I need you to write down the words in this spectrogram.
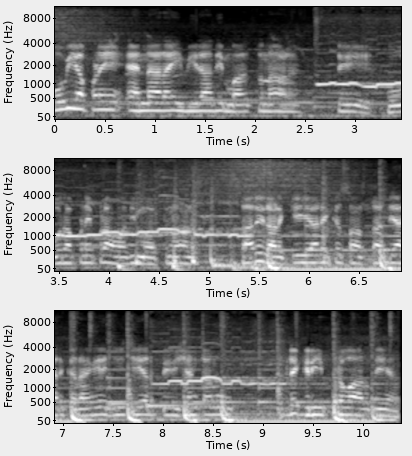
ਉਹ ਵੀ ਆਪਣੇ ਐਨ ਆਰ ਆਈ ਵੀਰਾਂ ਦੀ ਮਦਦ ਨਾਲ ਤੇ ਹੋਰ ਆਪਣੇ ਭਰਾਵਾਂ ਦੀ ਮਦਦ ਨਾਲ ਸਾਰੇ ਰਲ ਕੇ ਯਾਰ ਇੱਕ ਸੰਸਥਾ ਤਿਆਰ ਕਰਾਂਗੇ ਜਿਸ 'ਚ ਯਾਰ ਪੇਸ਼ੈਂਟਾਂ ਨੂੰ ਜਿਹੜੇ ਗਰੀਬ ਪਰਿਵਾਰ ਦੇ ਆ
